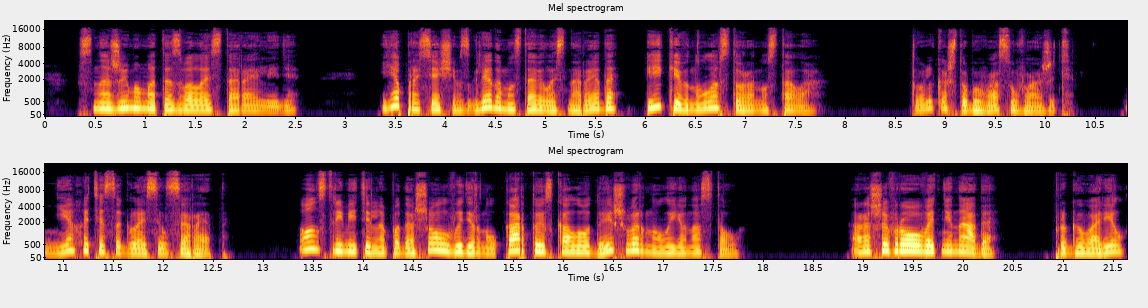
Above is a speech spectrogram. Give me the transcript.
— с нажимом отозвалась старая леди. Я просящим взглядом уставилась на Реда и кивнула в сторону стола. «Только чтобы вас уважить», — нехотя согласился Ред. Он стремительно подошел, выдернул карту из колоды и швырнул ее на стол. «Расшифровывать не надо», — проговорил,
